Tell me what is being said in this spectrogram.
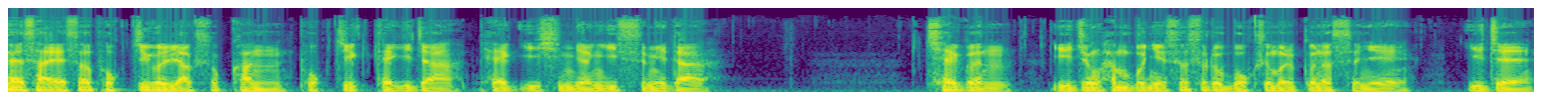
회사에서 복직을 약속한 복직 대기자 120명이 있습니다. 최근 이 중 한 분이 스스로 목숨을 끊었으니 이제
